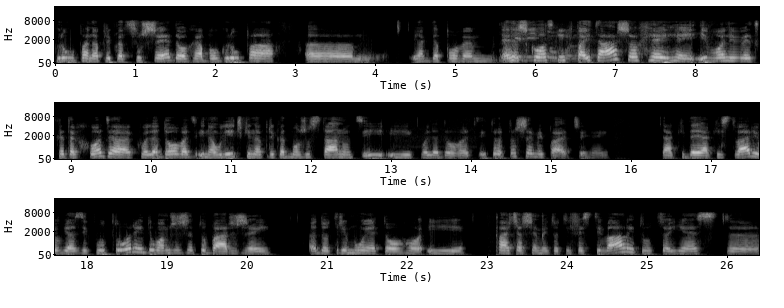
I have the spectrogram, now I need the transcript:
grupa, napriklad sušedog, abo grupa um, jak da povem, školskih pajtašov, hej, hej, i oni već kada hode koljadovac i na ulički, napriklad, možu stanuti i, i koljadovac. I to, to še mi pači, hej. takide aquistário, vjazikulturi, doamježe tu barjei eh, do trimuje toho i pačašemi tudi festivali, tudi jest eh,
